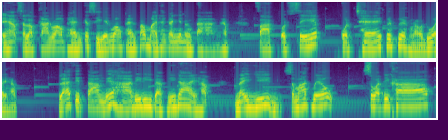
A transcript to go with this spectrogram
นะครับสำหรับการวางแผนเกษียณวางแผนเป้าหมายทางการเงินต่างๆนะครับฝากกดเซฟกดแชร์ให้เพื่อนๆของเราด้วยครับ และติดตามเนื้อหาดีๆ แบบนี้ได้ครับ ในยีนสมาร์ทเวลสวัสดีครับ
